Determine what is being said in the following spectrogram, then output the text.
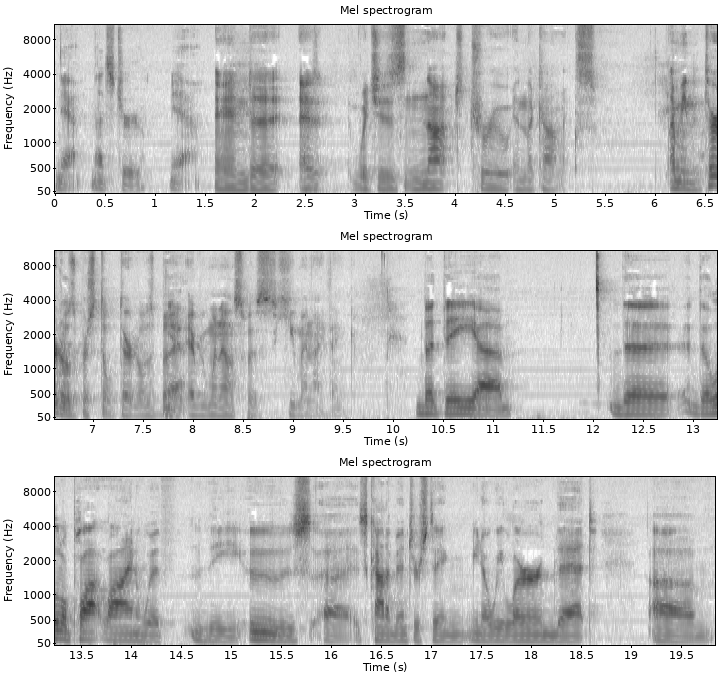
yeah that's true yeah and uh, as which is not true in the comics. I mean, the turtles were still turtles, but Yeah. everyone else was human. I think. But the uh, the the little plot line with the ooze uh, is kind of interesting. You know, we learned that um,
